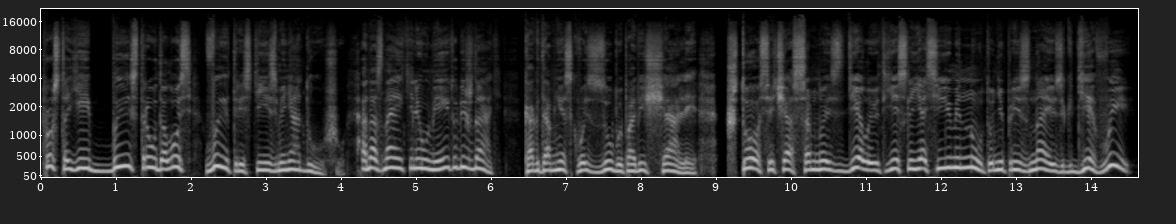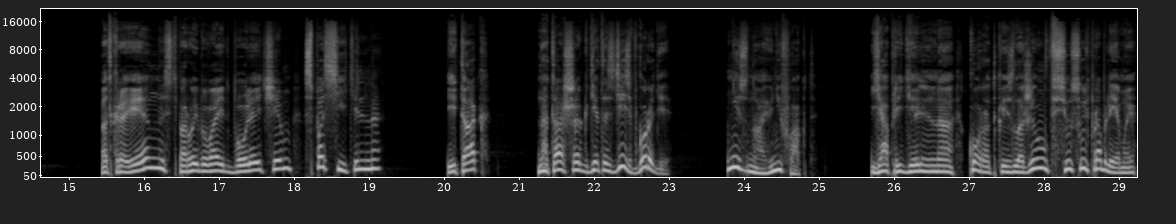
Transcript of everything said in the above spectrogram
Просто ей быстро удалось вытрясти из меня душу. Она, знаете ли, умеет убеждать когда мне сквозь зубы пообещали, что сейчас со мной сделают, если я сию минуту не признаюсь, где вы? Откровенность порой бывает более чем спасительна. Итак, Наташа где-то здесь, в городе? Не знаю, не факт. Я предельно коротко изложил всю суть проблемы.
